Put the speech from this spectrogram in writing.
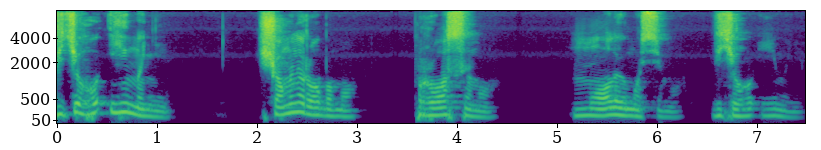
від Його імені. Що ми не робимо? Просимо, молимося від Його імені.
